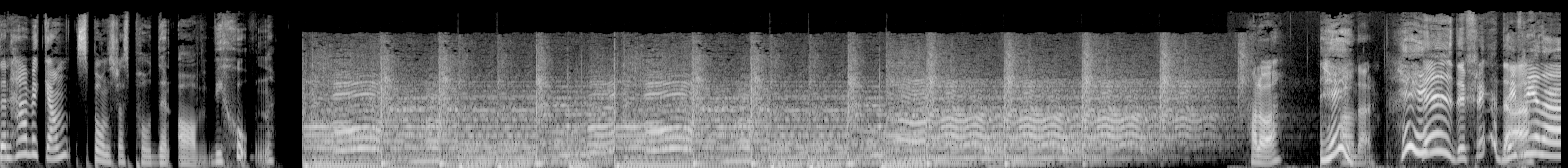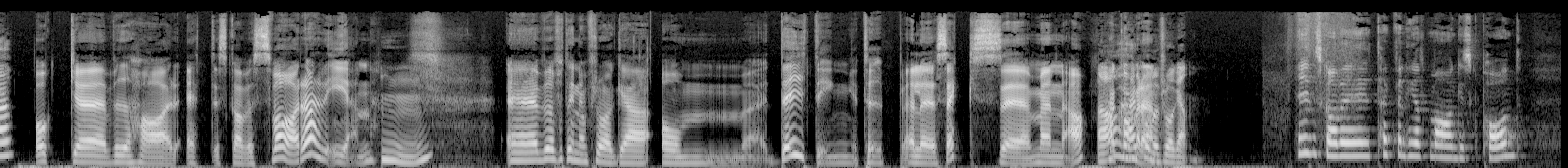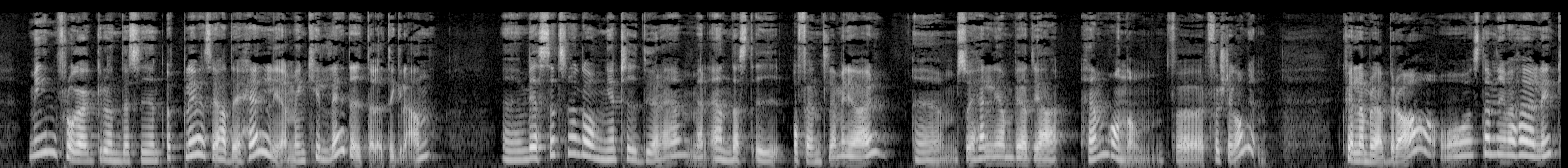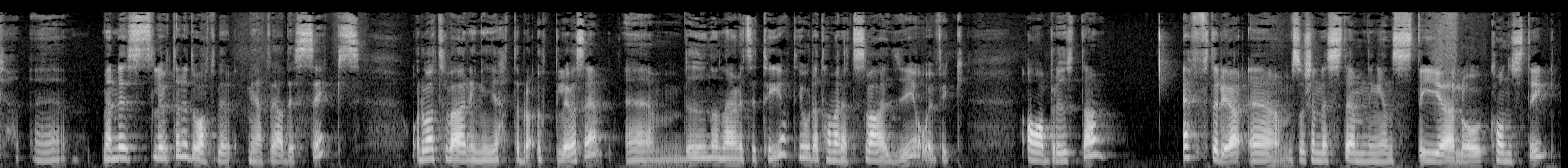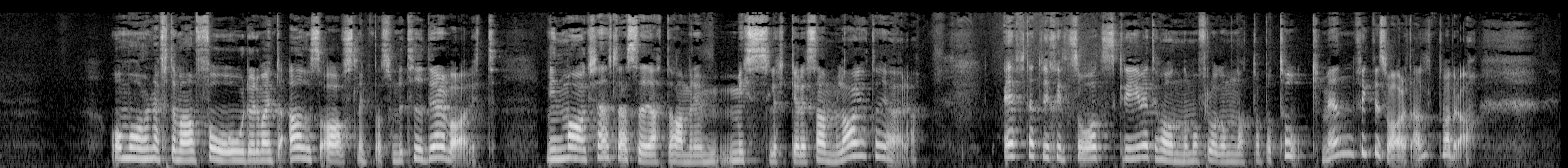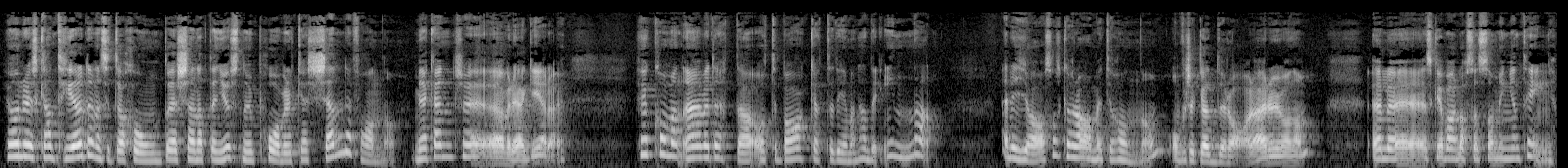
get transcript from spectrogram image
Den här veckan sponsras podden av Vision. Hallå? Hej! Ja. Hej! Hej, det är fredag! Det är fredag! Och eh, vi har ett ska vi svarar igen. Mm. Eh, vi har fått in en fråga om dating typ, eller sex, eh, men ja, Ja, här kommer den. frågan. Hej det ska vi! Tack för en helt magisk podd. Min fråga grundar sig i en upplevelse jag hade i helgen med en kille jag dejtade lite grann. Eh, vi har setts några gånger tidigare men endast i offentliga miljöer. Ehm, så i helgen bjöd jag hem honom för första gången. Kvällen började bra och stämningen var härlig. Ehm, men det slutade då med att vi hade sex. Och det var tyvärr ingen jättebra upplevelse. Ehm, Vin och nervositet gjorde att han var rätt svajig och vi fick avbryta. Efter det eh, så kändes stämningen stel och konstig. Och morgonen efter var han fåordig och det var inte alls avslutat som det tidigare varit. Min magkänsla säger att det har med det misslyckade samlaget att göra. Efter att vi skilts åt skrev jag till honom och frågade om något var på tok, men fick det svaret att allt var bra. Jag undrar hur jag ska hantera denna situation då jag känner att den just nu påverkar jag känner för honom, men jag kanske överreagerar. Hur kommer man över detta och tillbaka till det man hade innan? Är det jag som ska höra av mig till honom och försöka dra det här ur honom? Eller ska jag bara låtsas som ingenting?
